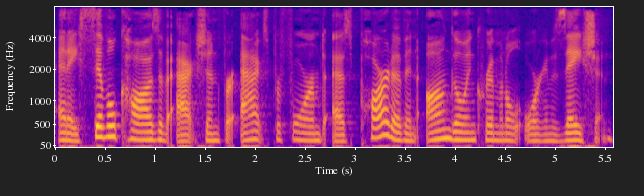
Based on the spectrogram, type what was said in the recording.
and a civil cause of action for acts performed as part of an ongoing criminal organization.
